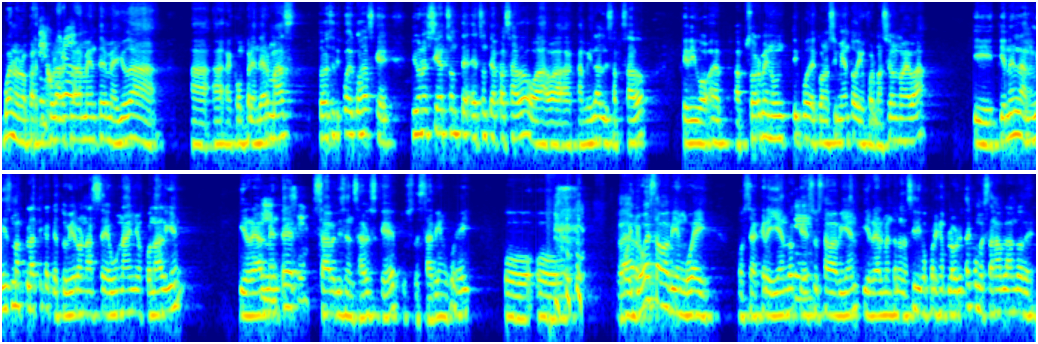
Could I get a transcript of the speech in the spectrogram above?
bueno, en lo particular claramente me ayuda a, comprender más todo ese tipo de cosas que, digo, no sé si Edson te, Edson te ha pasado o a, Camila les ha pasado, que digo, absorben un tipo de conocimiento, de información nueva y tienen la misma plática que tuvieron hace un año con alguien y realmente sabe, dicen, ¿sabes qué? Pues está bien, güey. O, yo estaba bien, güey. O sea, creyendo que eso estaba bien y realmente no es así. Digo, por ejemplo, ahorita como están hablando de,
